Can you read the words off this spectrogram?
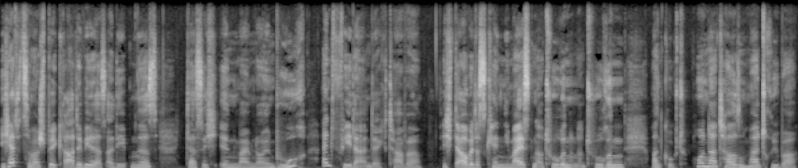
Ich hatte zum Beispiel gerade wieder das Erlebnis, dass ich in meinem neuen Buch einen Fehler entdeckt habe. Ich glaube, das kennen die meisten Autorinnen und Autoren. Man guckt hunderttausendmal drüber.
